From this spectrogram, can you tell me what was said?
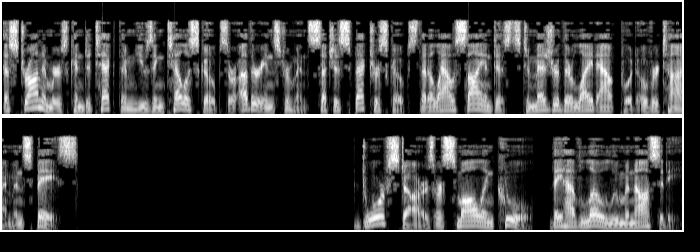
astronomers can detect them using telescopes or other instruments such as spectroscopes that allow scientists to measure their light output over time and space. Dwarf stars are small and cool, they have low luminosity.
